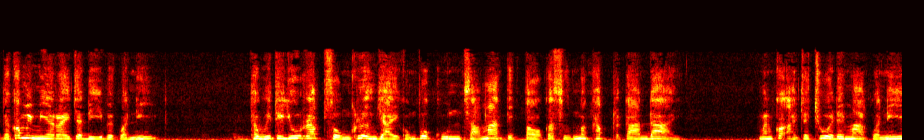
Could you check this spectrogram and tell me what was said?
แต่ก็ไม่มีอะไรจะดีไปกว่านี้ ถ้าวิทยุรับส่งเครื่องใหญ่ของพวกคุณสามารถติดต่อกระสุนบังคับการได้ มันก็อาจจะช่วยได้มากกว่านี้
